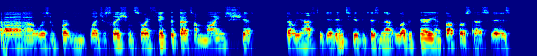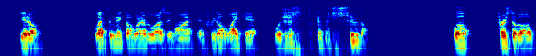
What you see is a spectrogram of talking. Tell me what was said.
uh, was important legislation. So I think that that's a mind shift that we have to get into because in that libertarian thought process is, you know, let them make all whatever laws they want. If we don't like it, we're just going to sue them. Well, first of all,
